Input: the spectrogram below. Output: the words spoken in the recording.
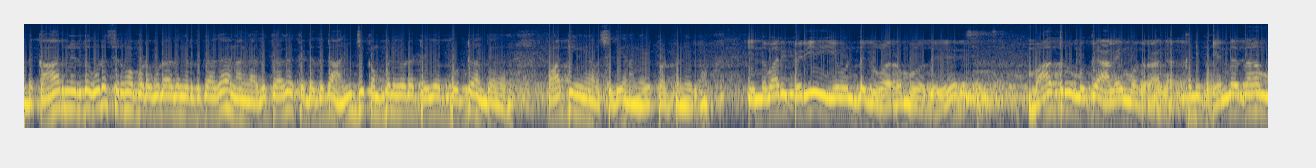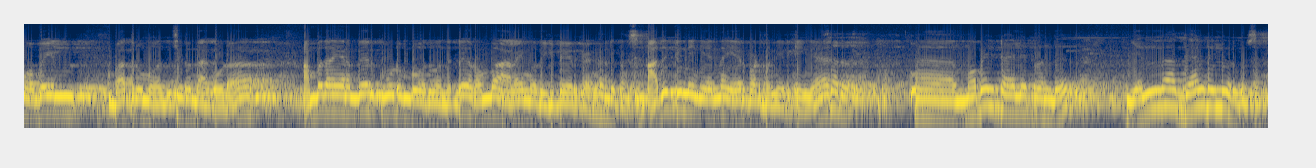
அந்த கார் நிறுத்த கூட சிரமப்படக்கூடாதுங்கிறதுக்காக நாங்கள் அதுக்காக கிட்டத்தட்ட அஞ்சு கம்பெனியோட டைப் போட்டு அந்த பார்க்கிங் வசதியை நாங்கள் ஏற்பாடு பண்ணியிருக்கோம். இந்த மாதிரி பெரிய ஈவெண்ட்டுக்கு வரும்போது பாத்ரூமுக்கு கண்டிப்பா. என்னதான் மொபைல் பாத்ரூம் வச்சிருந்தா கூட ஐம்பதாயிரம் பேர் கூடும்போது வந்துட்டு ரொம்ப அலைமோதிக்கிட்டே இருக்காங்க. அதுக்கு நீங்க என்ன ஏற்பாடு பண்ணிருக்கீங்க சார் மொபைல் டாய்லெட் வந்து எல்லா கேலரிலையும் இருக்கும் சார்.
